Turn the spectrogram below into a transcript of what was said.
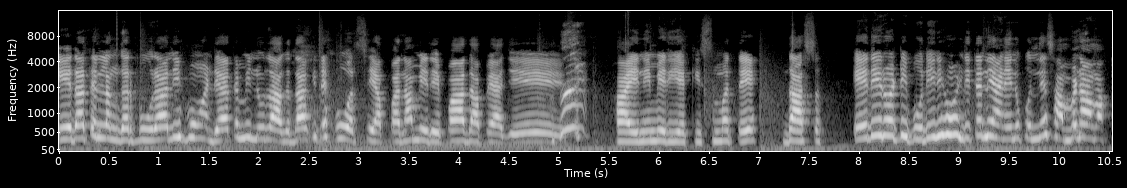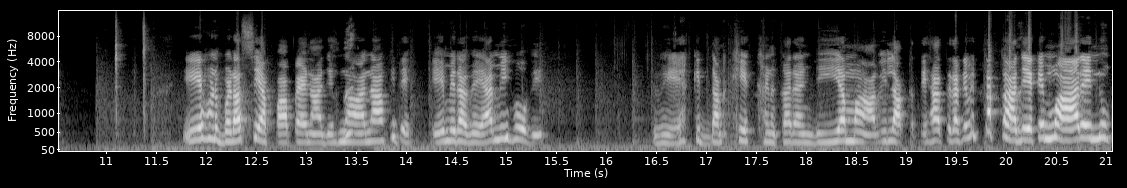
ਇਹਦਾ ਤੇ ਲੰਗਰ ਪੂਰਾ ਨਹੀਂ ਹੋਣ ਡਿਆ ਤੇ ਮੈਨੂੰ ਲੱਗਦਾ ਕਿਤੇ ਹੋਰ ਸਿਆਪਾ ਨਾ ਮੇਰੇ ਭਾ ਦਾ ਪੈ ਜੇ। ਹਾਏ ਨਹੀਂ ਮੇਰੀ ਇਹ ਕਿਸਮਤ ਏ। ਦੱਸ, ਇਹਦੀ ਰੋਟੀ ਪੂਰੀ ਨਹੀਂ ਹੋਣ ਦੀ ਤੇ ਨਿਆਣੇ ਨੂੰ ਕਿੰਨੇ ਸਾਂਭਣਾ ਵਾ? ਇਹ ਹੁਣ ਬੜਾ ਸਿਆਪਾ ਪੈਣਾ ਜੇ, ਨਾ ਨਾ ਕਿਤੇ ਇਹ ਮੇਰਾ ਵਿਆਹ ਵੀ ਹੋਵੇ। ਵੇਖ ਕਿਦਾਂ ਖੇਖਣ ਕਰਨ ਦੀ ਆ, ਮਾਂ ਵੀ ਲੱਕ ਤੇ ਹੱਥ ਰੱਖ ਕੇ ਵੀ ਧੱਕਾ ਦੇ ਕੇ ਮਾਰ ਇਹਨੂੰ,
